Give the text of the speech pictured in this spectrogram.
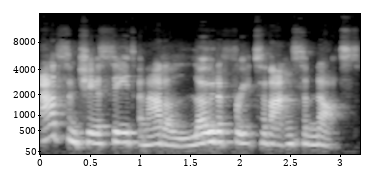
add some chia seeds, and add a load of fruit to that and some nuts.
